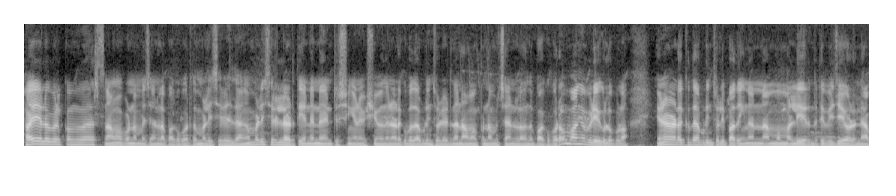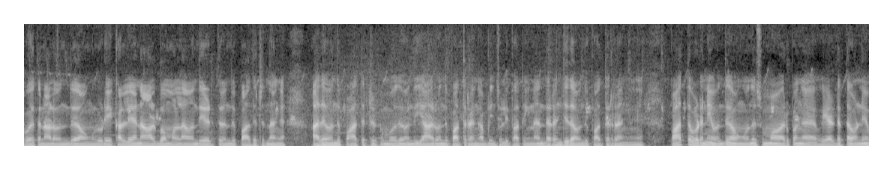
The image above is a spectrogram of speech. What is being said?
ஹாய் ஹலோ வெல்கம் வர்ஸ் நாம இப்போ நம்ம சேனலில் பார்க்க போகிறது மல்லி சீரியல் தாங்க. மல்லி சீரியல் அடுத்து என்னென்ன இன்ட்ரெஸ்டிங்கான விஷயம் வந்து நடக்குது அப்படின்னு சொல்லிட்டு தான் நாம இப்போ நம்ம சேனலில் வந்து பார்க்க போகிறோம் வாங்க வீடியோக்குள்ளே போகலாம் என்ன நடக்குது அப்படின்னு சொல்லி பார்த்தீங்கன்னா நம்ம மல்லி இருந்துட்டு விஜயோட ஞாபகத்தினால வந்து அவங்களுடைய கல்யாண ஆல்பம் எல்லாம் வந்து எடுத்து வந்து பார்த்துட்டு இருந்தாங்க. அதை வந்து பார்த்துட்டு இருக்கும்போது வந்து யார் வந்து பார்த்துறாங்க அப்படின்னு சொல்லி பார்த்தீங்கன்னா இந்த ரஞ்சிதா வந்து பார்த்துடுறாங்க. பார்த்த உடனே வந்து அவங்க வந்து சும்மா இருப்பாங்க. இடத்த உடனே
